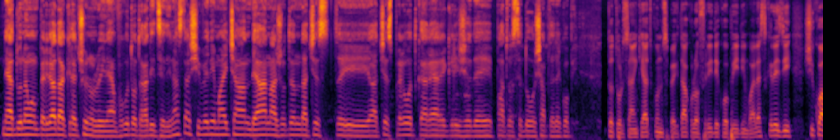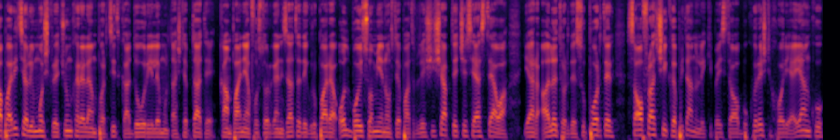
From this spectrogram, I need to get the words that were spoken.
ne adunăm în perioada Crăciunului, ne-am făcut o tradiție din asta și venim aici an de an ajutând acest, acest preot care are grijă de 427 de copii. Totul s-a încheiat cu un spectacol oferit de copiii din Valea Screzii și cu apariția lui Moș Crăciun care le-a împărțit cadourile mult așteptate. Campania a fost organizată de gruparea Old Boys 1947 CSA Steaua, iar alături de suporteri s-au aflat și capitanul echipei Steaua București, Horia Iancu,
